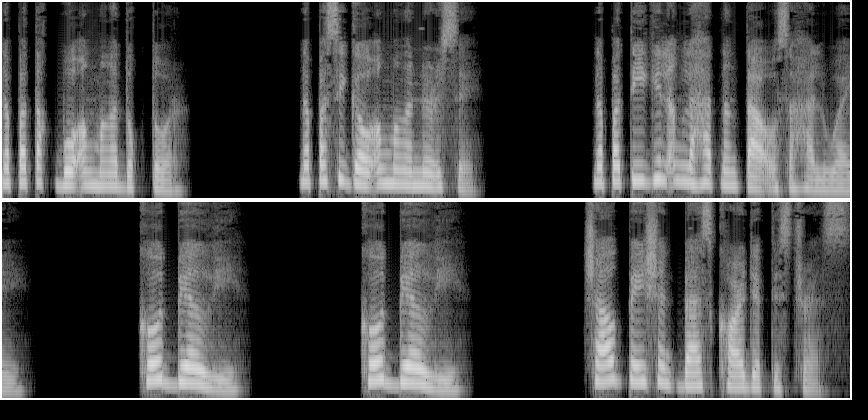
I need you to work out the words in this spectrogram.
Napatakbo ang mga doktor. Napasigaw ang mga nurse. Napatigil ang lahat ng tao sa halway. Code Bailey. Code Bailey. Child patient bas cardiac distress.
